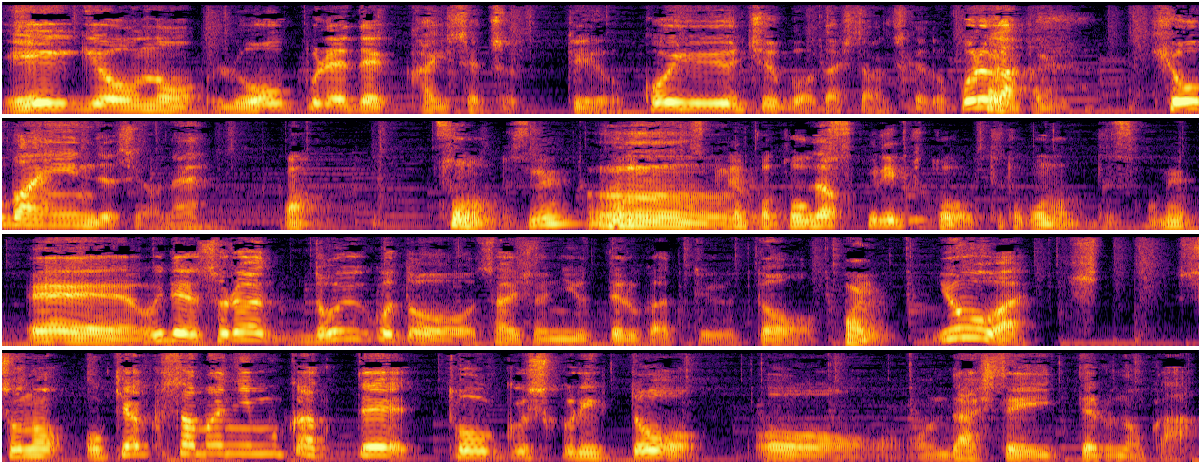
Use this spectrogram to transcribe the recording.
営業のロープレで解説っていう、こういう YouTube を出したんですけど、これがはいはい評判いいんですよね。あ、そうなんですね。うんやっぱトークスクリプトってとこなんですかね。えー、ほいで、それはどういうことを最初に言ってるかっていうと、はい。要はひそのお客様に向かってトークスクリプトをお出していってるのか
